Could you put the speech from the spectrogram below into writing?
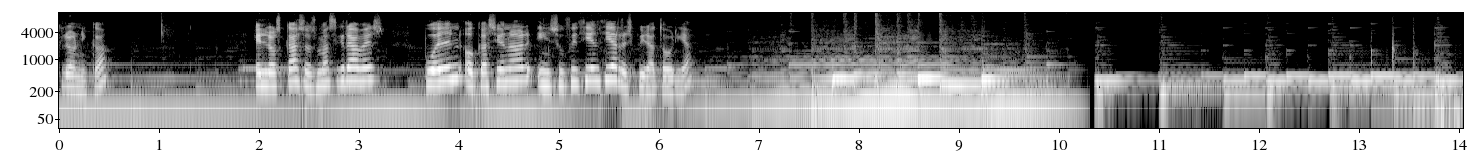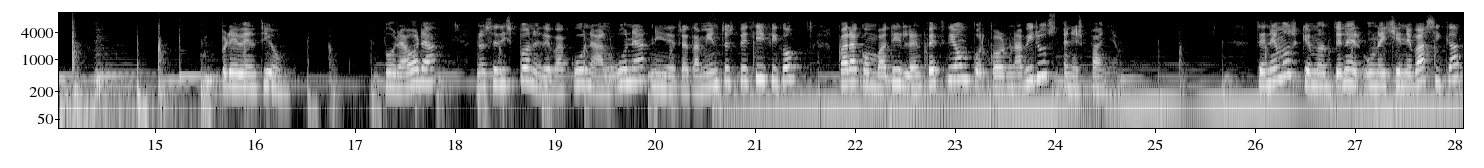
crónica. En los casos más graves pueden ocasionar insuficiencia respiratoria. Prevención. Por ahora no se dispone de vacuna alguna ni de tratamiento específico para combatir la infección por coronavirus en España. Tenemos que mantener una higiene básica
